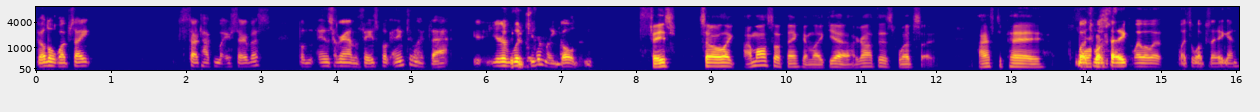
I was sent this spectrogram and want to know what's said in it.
build a website, start talking about your service, build an Instagram, and Facebook, anything like that. You're, legitimately golden. face. So like I'm also thinking like, yeah, I got this website. I have to pay What's website? Wait, wait, wait. What's the website again?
